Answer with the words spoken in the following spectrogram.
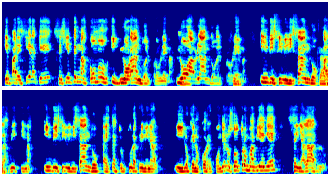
que pareciera que se sienten más cómodos ignorando el problema, no hablando del problema invisibilizando a las víctimas, invisibilizando a esta estructura criminal. Y lo que nos corresponde a nosotros más bien es señalarlo,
